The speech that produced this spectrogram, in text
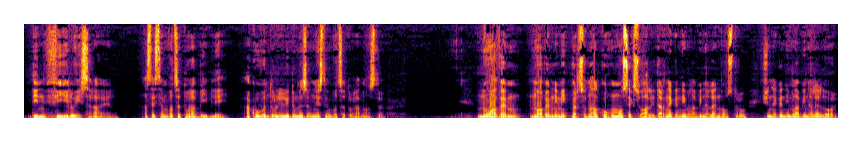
din fiii lui Israel. Asta este învățătura Bibliei. A cuvântului lui Dumnezeu nu este învățătura noastră. Nu avem, nu avem nimic personal cu homosexualii, dar ne gândim la binele nostru și ne gândim la binele lor.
